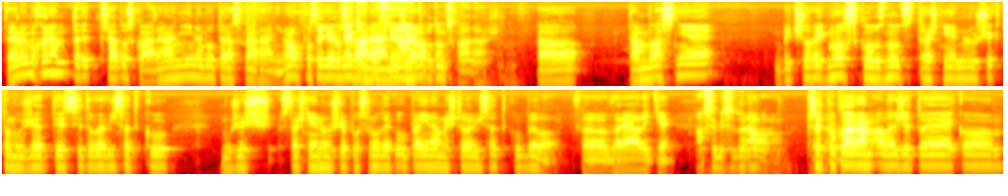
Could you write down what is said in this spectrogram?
To je mimochodem tady třeba to skládání, nebo teda skládání. No, v podstatě je to to ve skládání, že finále to jo? potom skládáš. No. A tam vlastně by člověk mohl sklouznout strašně jednoduše k tomu, že ty si to ve výsledku můžeš strašně jednoduše posunout jako úplně jinam, než to ve výsledku bylo v, v realitě. Asi by se to dalo, no. Předpokládám ale, že to je jako...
